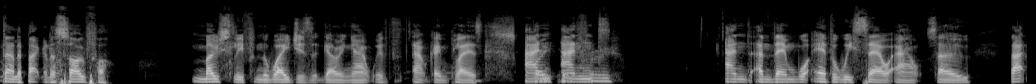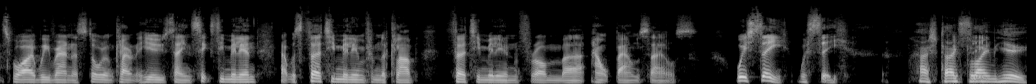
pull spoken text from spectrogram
Down the back of the sofa. mostly from the wages that are going out with outgoing players and Scrape it and through. and and then whatever we sell out so that's why we ran a story on Claret and Hugh's saying 60 million. That was 30 million from the club, 30 million from uh, outbound sales. We'll see. We'll see. Hashtag see. blame you.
